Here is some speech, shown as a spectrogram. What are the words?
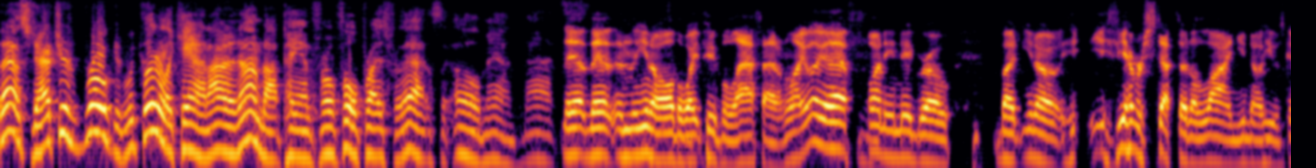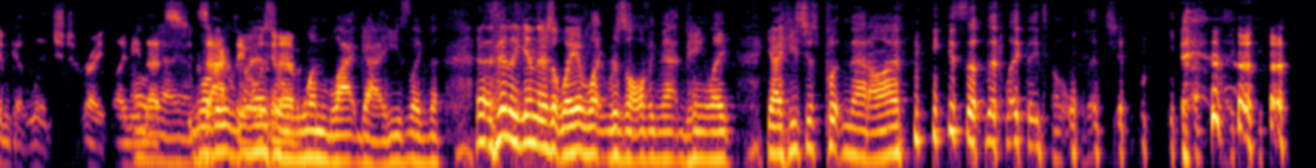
that statue's broken. We clearly can't. I, I'm not paying for a full price for that. It's like, oh man, that they, they, and you know all the white people laugh at him like look at that funny negro but you know he, if you ever stepped out of line you know he was going to get lynched right i mean Oh, that's yeah, yeah. Well, there- exactly what was going to happen One black guy. He's like the. then again, there's a way of like resolving that and being like, yeah, he's just putting that on so that like they don't lynch him.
